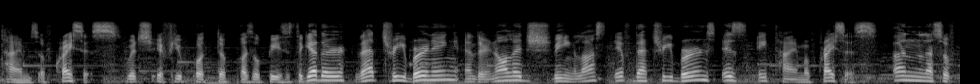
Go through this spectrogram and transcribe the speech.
times of crisis, which if you put the puzzle pieces together, that tree burning and their knowledge being lost if that tree burns is a time of crisis. Unless of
